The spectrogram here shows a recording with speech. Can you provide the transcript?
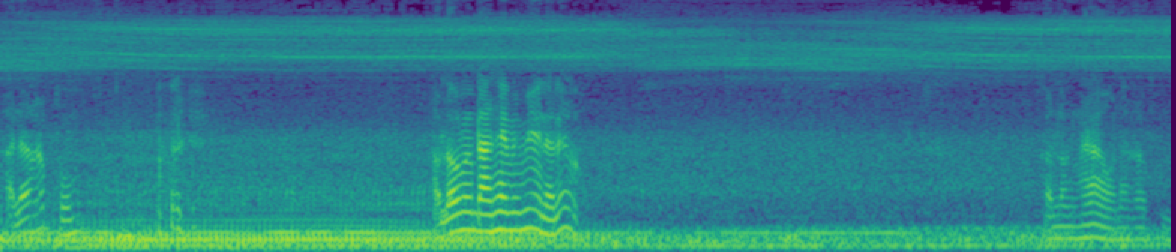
เอาแล้วครับผม เอาร้องดังๆให้แม่ๆหน่อยเร็วกำลังห้าวนะครับผม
